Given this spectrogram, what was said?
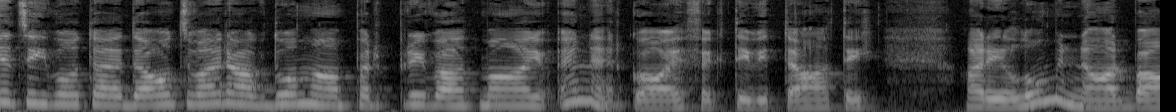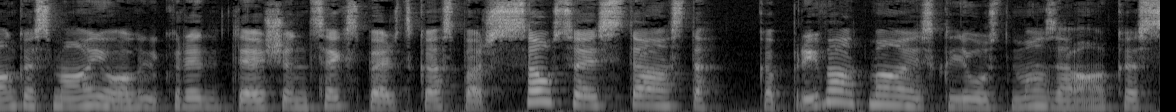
iedzīvotāji daudz vairāk domā par privātu māju energoefektivitāti. Arī Lunāra bankas mājokļu kreditēšanas eksperts Kaspars Sausais stāsta, ka privātmājas kļūst mazākas.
